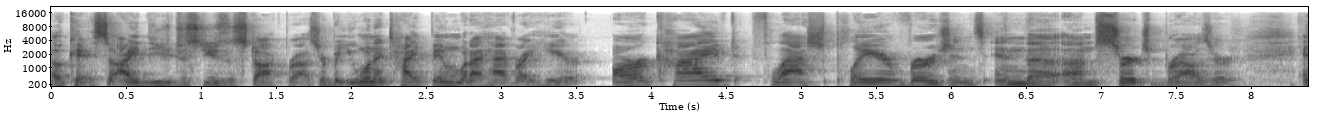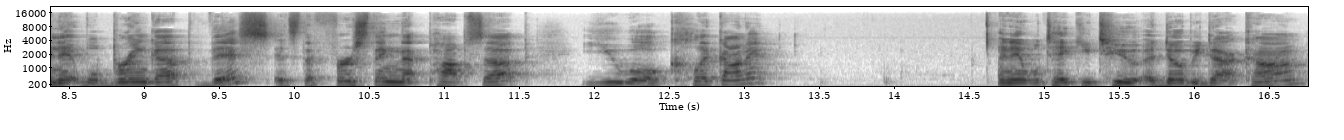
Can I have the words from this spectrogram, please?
Okay, so I do just use the stock browser, but you want to type in what I have right here, archived Flash Player versions in the um, search browser, and it will bring up this. It's the first thing that pops up. You will click on it, and it will take you to adobe.com.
